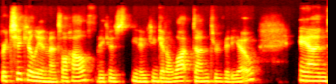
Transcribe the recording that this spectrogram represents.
particularly in mental health because you know you can get a lot done through video and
